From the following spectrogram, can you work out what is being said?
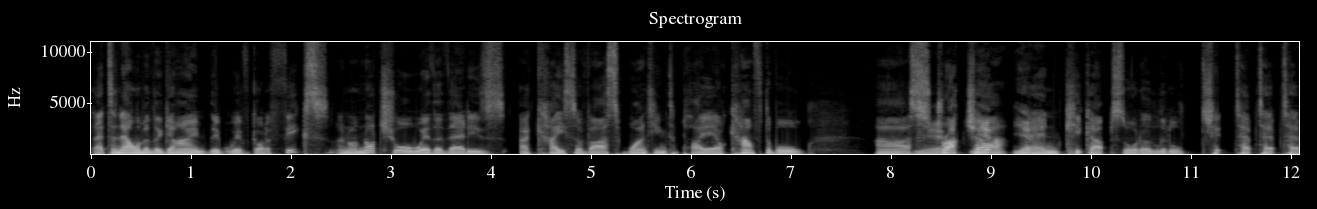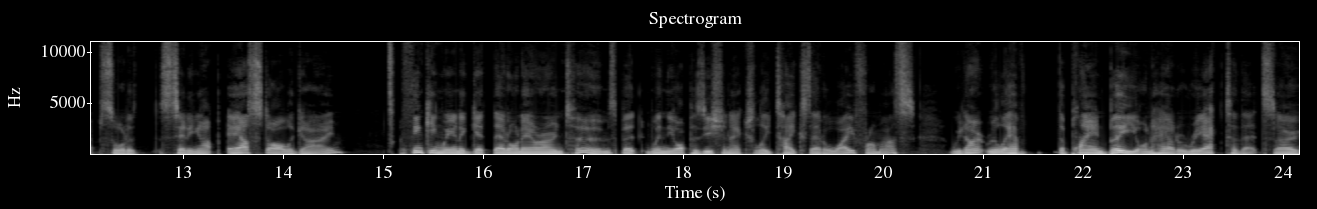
that's an element of the game that we've got to fix. And I'm not sure whether that is a case of us wanting to play our comfortable uh, Yep, structure yep, yep. and kick up sort of little ch- tap, tap, tap, sort of setting up our style of game, thinking we're going to get that on our own terms. But when the opposition actually takes that away from us, we don't really have the plan B on how to react to that. So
